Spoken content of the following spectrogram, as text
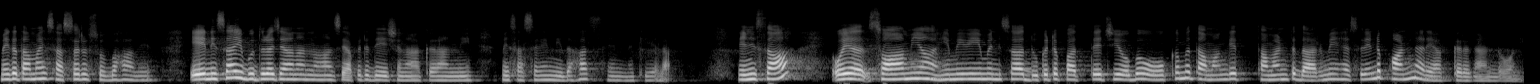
මේක තමයි සසර ස්වභාවය. ඒ නිසායි බුදුරජාණන් වහන්සේ අපිට දේශනා කරන්නේ මේ සසරින් නිදහස් වෙන්න කියලා. ඒ නිසා ඔය ස්වාමියා හිමිවීම නිසා දුකටපත් වෙච්ච ඔබ ඕකම තමන්ගේ තමන්ට ධර්මයේ හැසිරෙන්න පන්නරයක් කරගන්න ඕනි.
